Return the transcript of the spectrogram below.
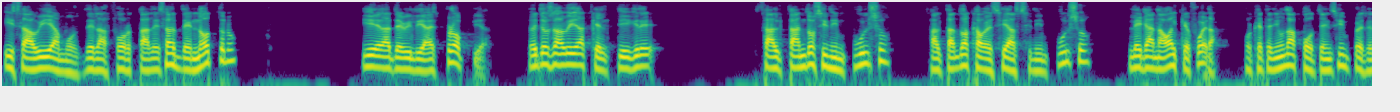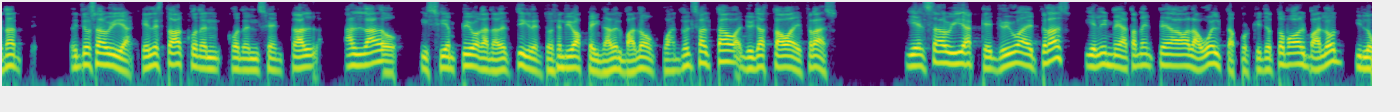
y sabíamos de las fortalezas del otro y de las debilidades propias. Entonces yo sabía que el Tigre, saltando sin impulso, saltando a cabecear sin impulso, le ganaba al que fuera, porque tenía una potencia impresionante. Yo sabía que él estaba con el, con el central al lado y siempre iba a ganar el Tigre, entonces él iba a peinar el balón. Cuando él saltaba, yo ya estaba detrás. Y él sabía que yo iba detrás y él inmediatamente daba la vuelta, porque yo tomaba el balón y lo,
